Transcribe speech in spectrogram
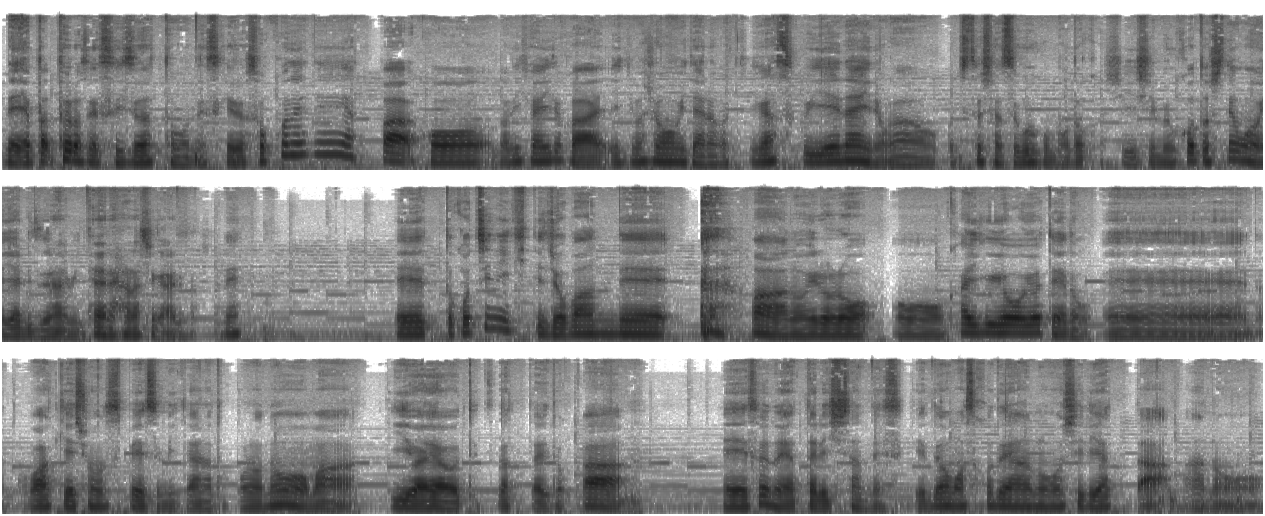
で、やっぱプロセス必要だと思うんですけど、そこでね、やっぱこう、飲み会とか行きましょうみたいなのが気がつく言えないのが、こっちとしてはすごくもどかしいし、向こうとしてもやりづらいみたいな話がありましたね。えー、っと、こっちに来て序盤で まあ、あの、いろいろ、開業予定の、えー、ワーケーションスペースみたいなところの、まあ、DIY を手伝ったりとか、えー、そういうのをやったりしたんですけど、まあ、そこであの、知り合った、あの、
